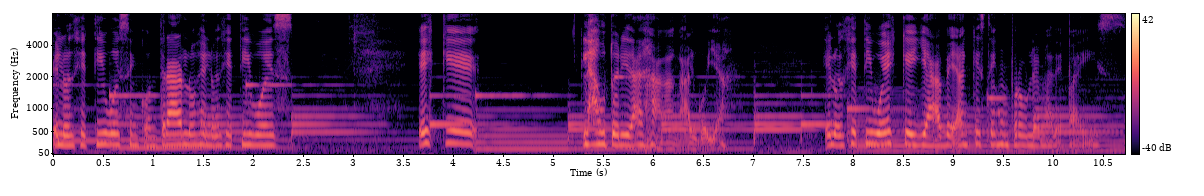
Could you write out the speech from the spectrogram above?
El objetivo es encontrarlos, el objetivo es, es que las autoridades hagan algo ya. El objetivo es que ya vean que este es un problema de país.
